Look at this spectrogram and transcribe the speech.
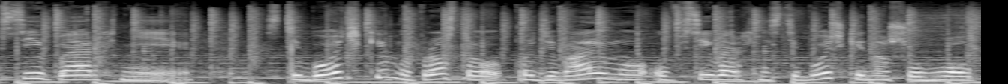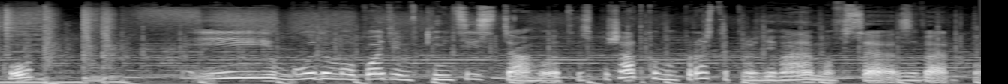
Всі верхні стібочки ми просто продіваємо у всі верхні стібочки нашу голку. І будемо потім в кінці стягувати. Спочатку ми просто продіваємо все зверху.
